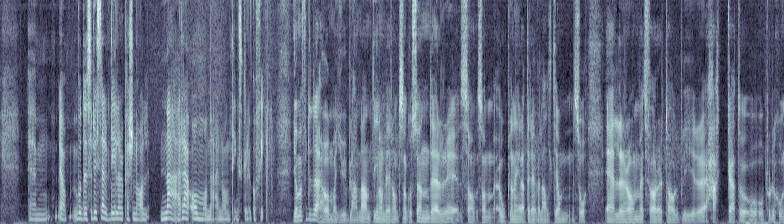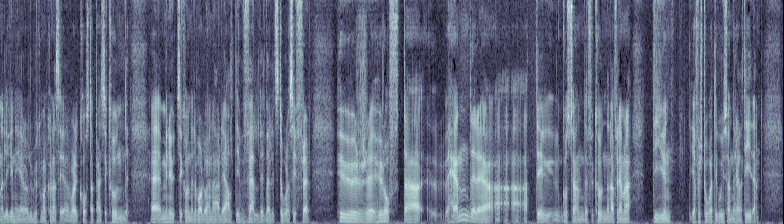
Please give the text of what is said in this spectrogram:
um, ja, både reservdelar och personal nära om och när någonting skulle gå fel. Ja men för det där hör man ju ibland, antingen om det är något som går sönder eh, som, som, oplanerat, är det är väl alltid om så. Eller om ett företag blir hackat och, och produktionen ligger ner och då brukar man kunna se vad det kostar per sekund, eh, minut, sekund eller vad det än är. Det är alltid väldigt, väldigt stora siffror. Hur, hur ofta händer det att det går sönder för kunderna? För jag menar, det är ju en, jag förstår att det går sönder hela tiden.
